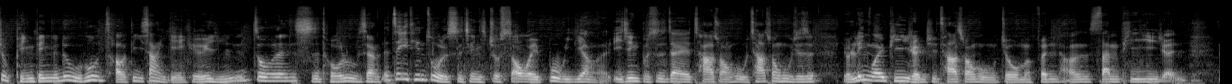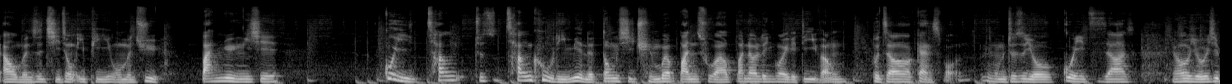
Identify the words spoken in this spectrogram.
就平平的路或草地上也可以，坐在石头路上。那这一天做的事情就稍微不一样了，已经不是在擦窗户，擦窗户就是有另外一批人去擦窗户，就我们分好像三批人，然后我们是其中一批，我们去搬运一些柜仓，就是仓库里面的东西全部要搬出来，要搬到另外一个地方，不知道要干什么。我们就是有柜子啊，然后有一些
